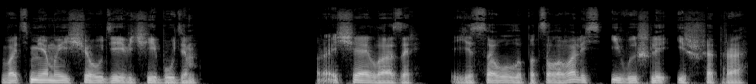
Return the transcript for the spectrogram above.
Во тьме мы еще у девичьей будем. Прощай, Лазарь. Есаулы поцеловались и вышли из шатра.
